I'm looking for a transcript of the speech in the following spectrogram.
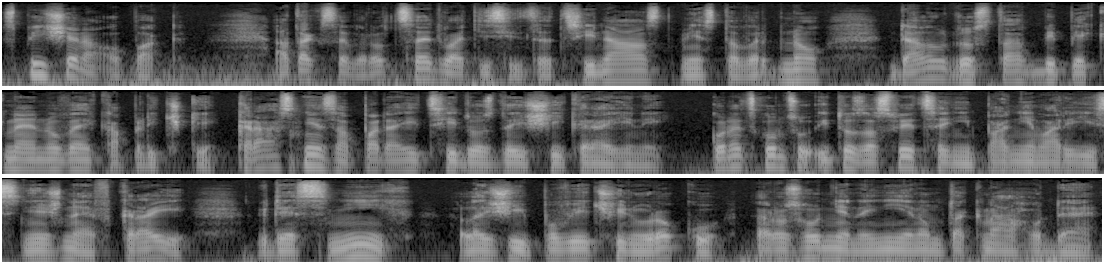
spíše naopak. A tak se v roce 2013 město Vrbno dalo do stavby pěkné nové kapličky, krásně zapadající do zdejší krajiny. Konec konců i to zasvěcení paní Marii Sněžné v kraji, kde sníh leží po většinu roku, rozhodně není jenom tak náhodné.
